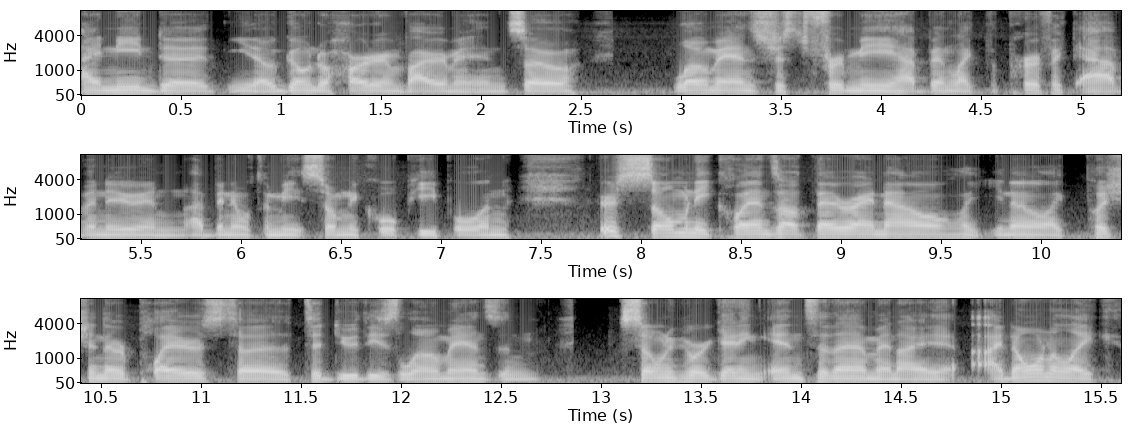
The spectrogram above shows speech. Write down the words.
I need to, you know, go into a harder environment. And so low mans just for me have been like the perfect avenue and I've been able to meet so many cool people and there's so many clans out there right now, like, you know, like pushing their players to to do these low mans and so many people are getting into them and I I don't want to like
